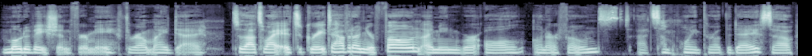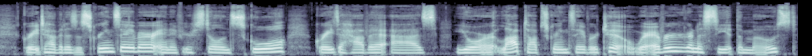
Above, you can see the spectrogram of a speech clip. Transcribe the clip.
motivation for me throughout my day. So that's why it's great to have it on your phone. I mean, we're all on our phones at some point throughout the day. So great to have it as a screensaver. And if you're still in school, great to have it as your laptop screensaver too. Wherever you're going to see it the most,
